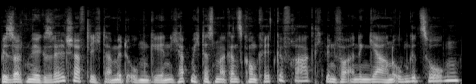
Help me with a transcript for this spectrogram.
Wie sollten wir gesellschaftlich damit umgehen? Ich habe mich das mal ganz konkret gefragt. Ich bin vor einigen Jahren umgezogen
